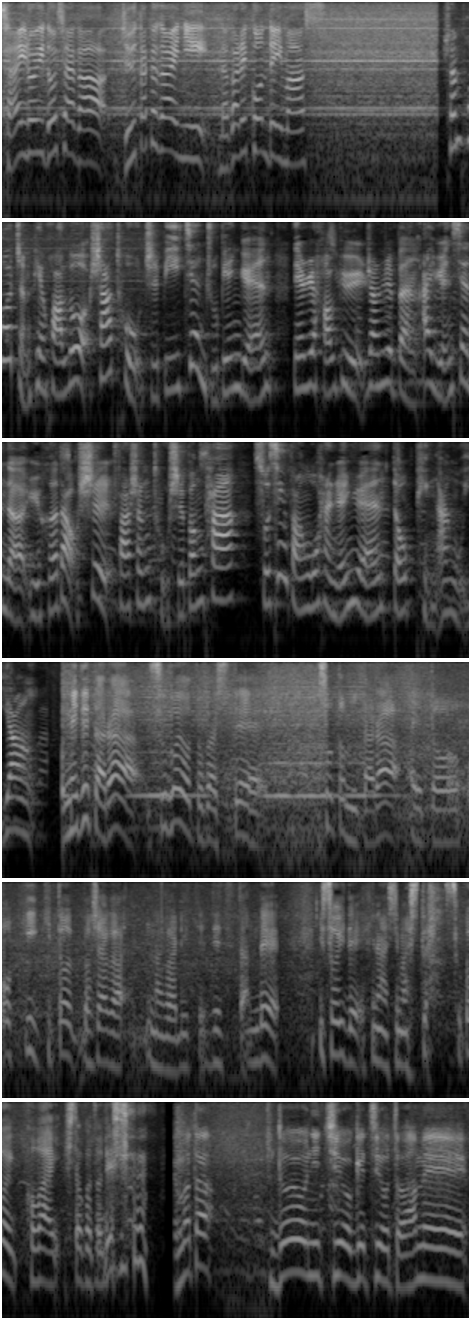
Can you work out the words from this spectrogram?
茶色い土砂が住宅街に流れ込んでいます。 山坡整片滑落，沙土直逼建筑边缘。连日豪雨让日本爱媛县的雨河岛市发生土石崩塌，所幸房屋和人员都平安无恙。見てたらすごい音がして外見たらえっと大きい木と土砂が流れて出てたんで急いで避難しました。すごい怖い一言です。また土曜日曜月曜と雨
